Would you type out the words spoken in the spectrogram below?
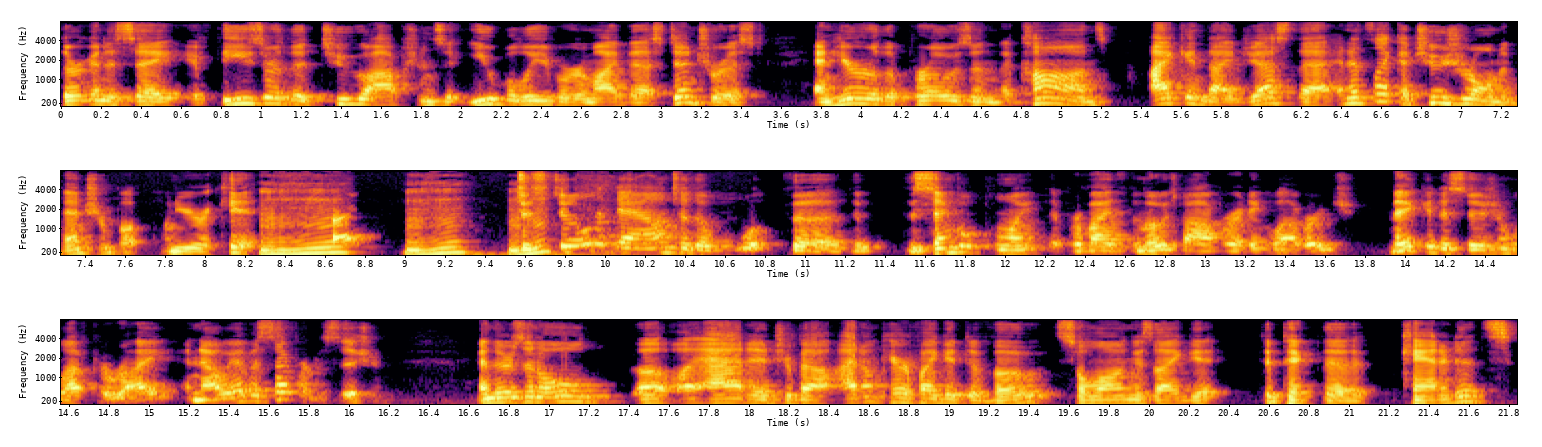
they're going to say, if these are the two options that you believe are in my best interest, and here are the pros and the cons, I can digest that. And it's like a choose your own adventure book when you're a kid. Mm-hmm. Right? Mm-hmm. mm-hmm. Distill it down to the, the, the, the single point that provides the most operating leverage, make a decision left or right, and now we have a separate decision. And there's an old uh, adage about I don't care if I get to vote so long as I get to pick the candidates.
